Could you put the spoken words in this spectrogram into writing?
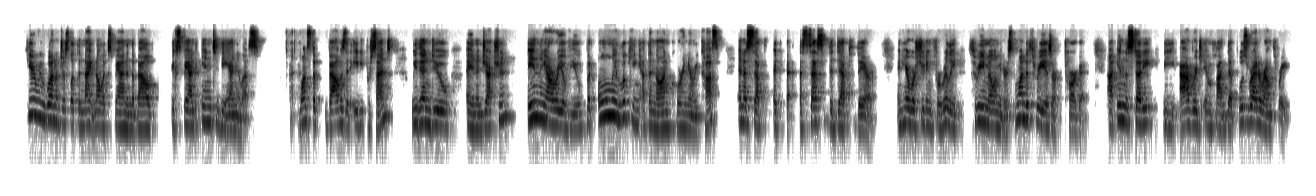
Here we want to just let the nitinol expand and the valve expand into the annulus. Once the valve is at 80%, we then do an injection in the RAO view, but only looking at the non-coronary cusp and assess, assess the depth there. And here we're shooting for really three millimeters, one to three is our target. Uh, in the study, the average implant depth was right around three.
